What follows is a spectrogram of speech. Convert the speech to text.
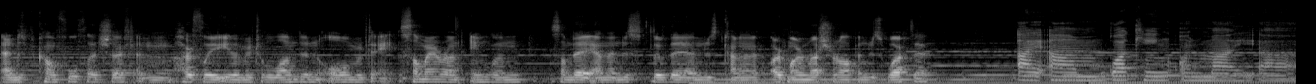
and just become full-fledged chef and hopefully either move to London or move to somewhere around England someday and then just live there and just kind of open my own restaurant up and just work there. I am working on my uh,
